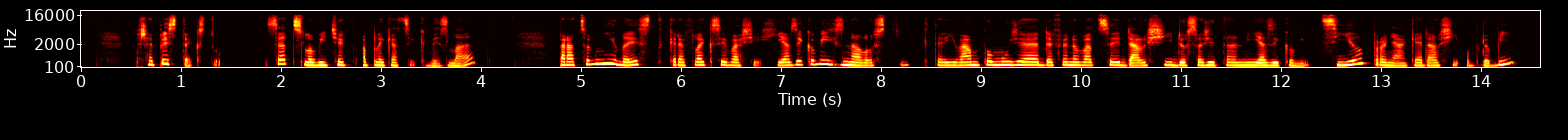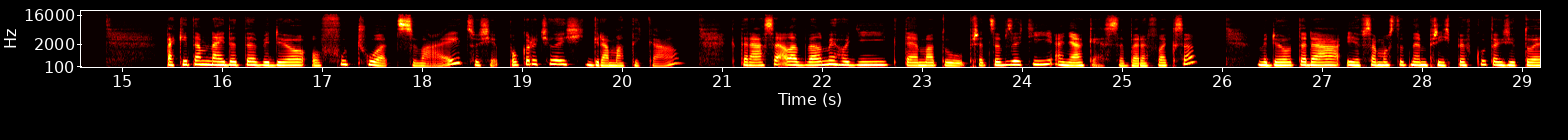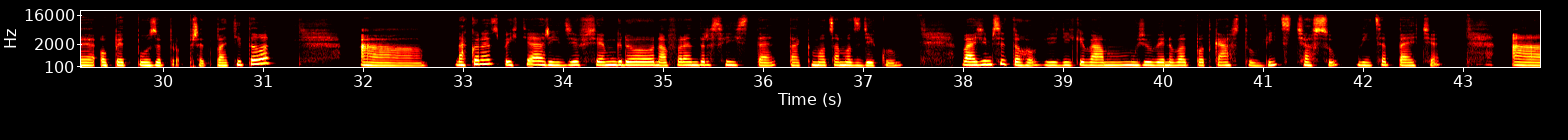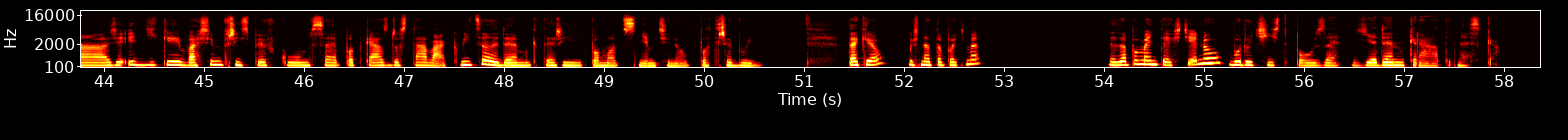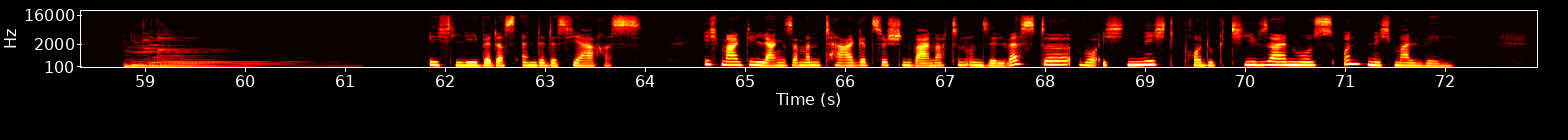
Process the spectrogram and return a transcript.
Přepis textu, set slovíček v aplikaci Quizlet, pracovní list k reflexi vašich jazykových znalostí, který vám pomůže definovat si další dosažitelný jazykový cíl pro nějaké další období. Taky tam najdete video o Futur 2, což je pokročilejší gramatika, která se ale velmi hodí k tématu předsevzetí a nějaké sebereflexe. Video teda je v samostatném příspěvku, takže to je opět pouze pro předplatitele. A Nakonec bych chtěla říct, že všem, kdo na Forenders jste, tak moc a moc děkuju. Vážím si toho, že díky vám můžu věnovat podcastu víc času, více péče a že i díky vašim příspěvkům se podcast dostává k více lidem, kteří pomoc s Němčinou potřebují. Tak jo, už na to pojďme. Nezapomeňte ještě jednou, budu číst pouze jedenkrát dneska. Ich liebe das Ende des Jahres. Ich mag die langsamen Tage zwischen Weihnachten und Silvester, wo ich nicht produktiv sein muss und nicht mal will.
